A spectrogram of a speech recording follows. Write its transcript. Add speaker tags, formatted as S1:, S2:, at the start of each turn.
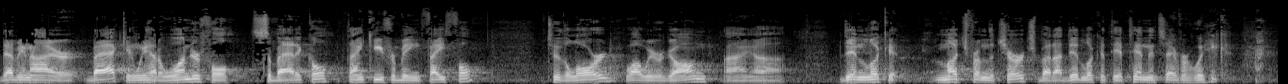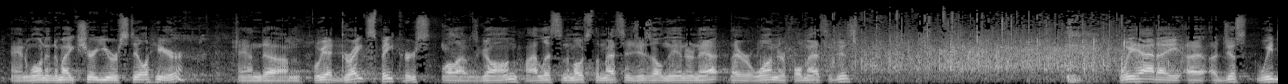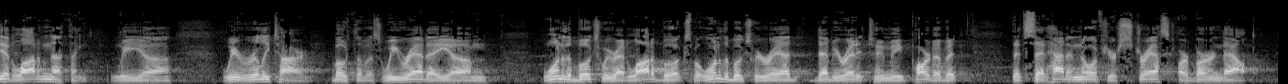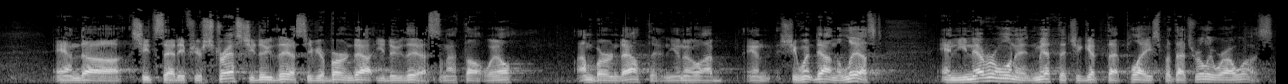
S1: Debbie and I are back, and we had a wonderful sabbatical. Thank you for being faithful to the Lord while we were gone. I uh, didn't look at much from the church, but I did look at the attendance every week and wanted to make sure you were still here. And um, we had great speakers while I was gone. I listened to most of the messages on the internet. They were wonderful messages. We had a, a, a just we did a lot of nothing. We uh, we were really tired, both of us. We read a um, one of the books. We read a lot of books, but one of the books we read, Debbie read it to me, part of it, that said how to know if you're stressed or burned out. And uh, she'd said, if you're stressed, you do this. If you're burned out, you do this. And I thought, well, I'm burned out then, you know. I, and she went down the list, and you never want to admit that you get to that place, but that's really where I was.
